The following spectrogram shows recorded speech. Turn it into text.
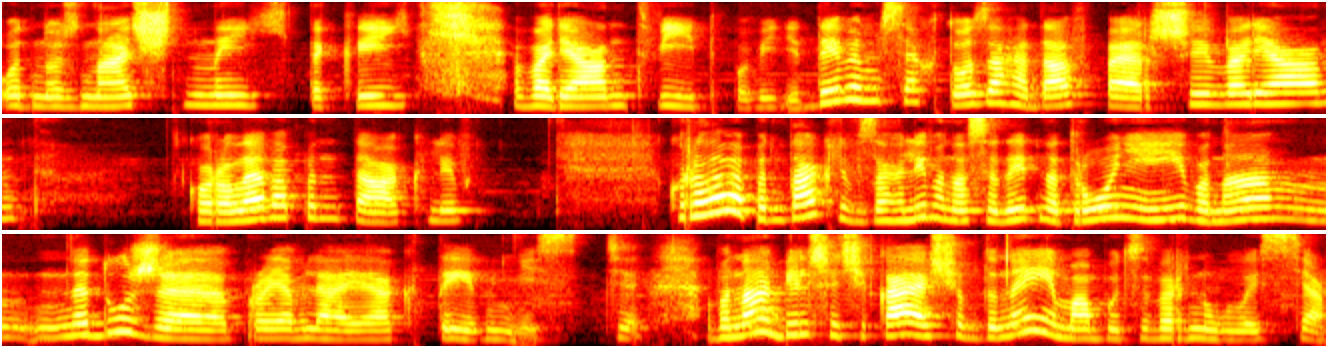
однозначний такий варіант відповіді. Дивимося, хто загадав перший варіант. Королева Пентаклів. Королева Пентаклів взагалі вона сидить на троні і вона не дуже проявляє активність. Вона більше чекає, щоб до неї, мабуть, звернулися.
